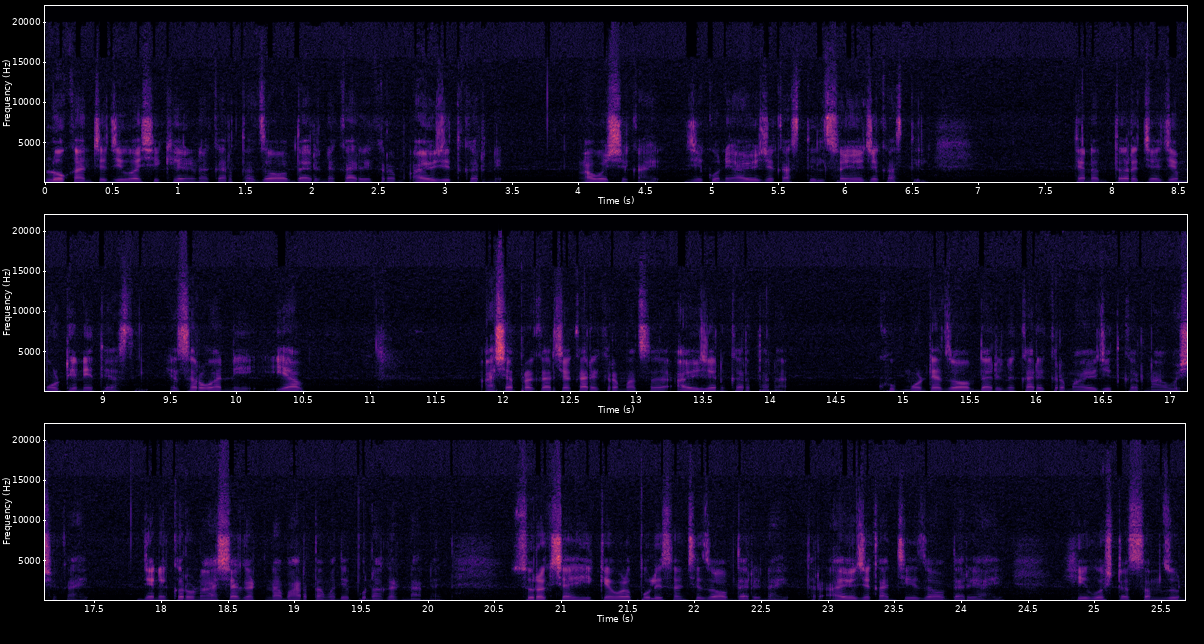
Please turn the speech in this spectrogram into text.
लोकांच्या जीवाशी खेळ न करता जबाबदारीने कार्यक्रम आयोजित करणे आवश्यक आहे. जे कोणी आयोजक असतील संयोजक असतील त्यानंतर जे जे मोठे नेते असतील या सर्वांनी या अशा प्रकारच्या कार्यक्रमाचं आयोजन करताना खूप मोठ्या जबाबदारीनं कार्यक्रम आयोजित करणं आवश्यक आहे. जेणेकरून अशा घटना भारतामध्ये पुन्हा घडणार नाहीत. सुरक्षा ही केवळ पोलिसांची जबाबदारी नाही तर आयोजकांचीही जबाबदारी आहे. ही गोष्ट समजून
